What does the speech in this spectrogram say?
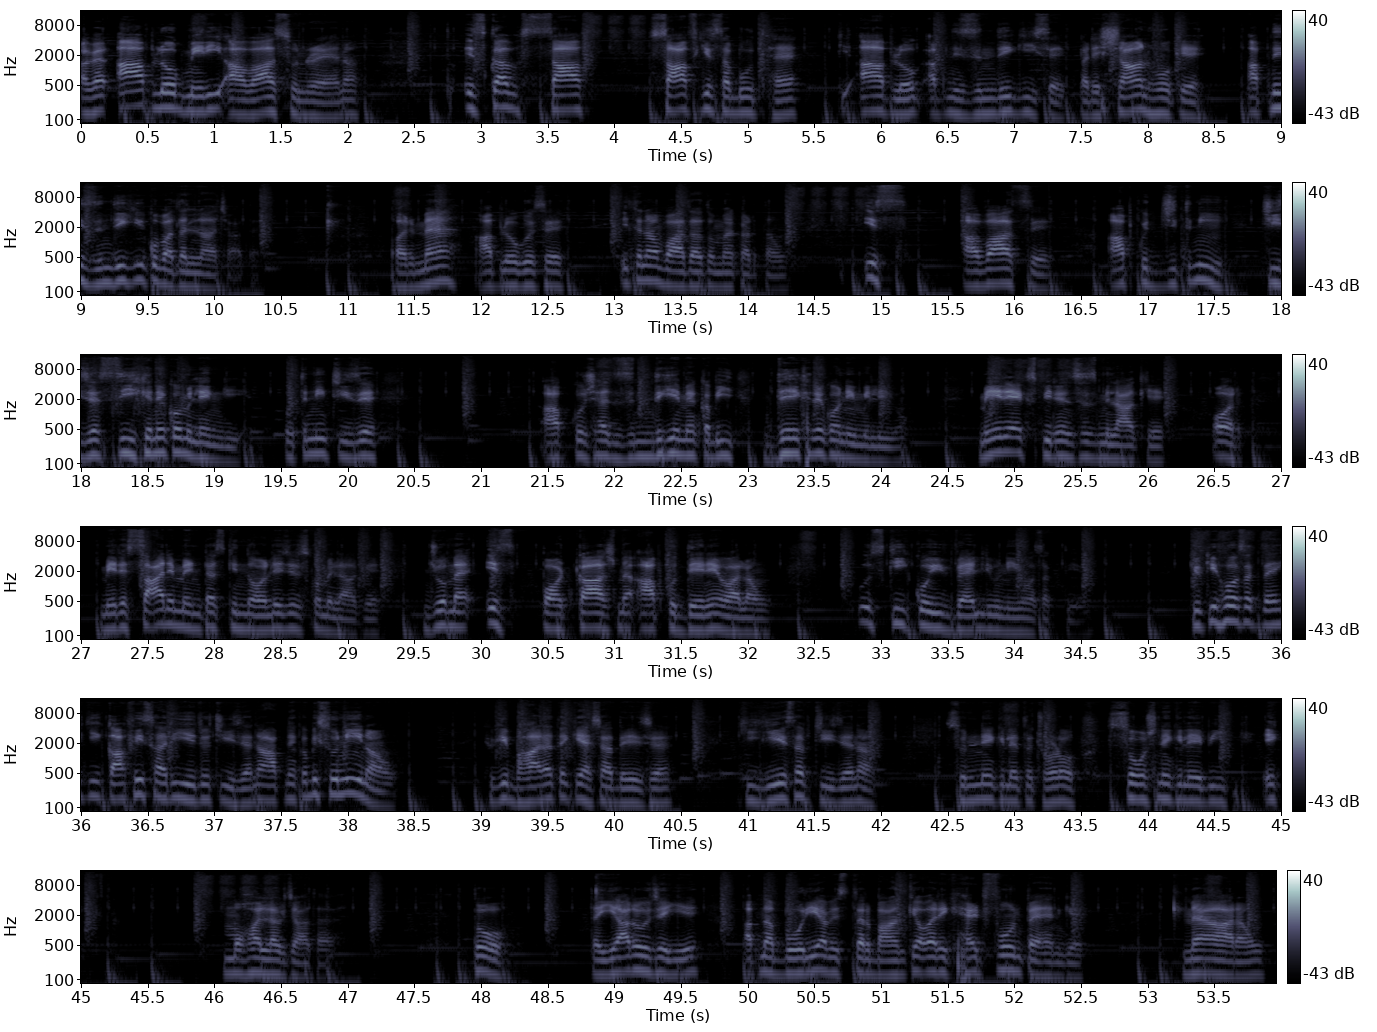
अगर आप लोग मेरी आवाज़ सुन रहे हैं ना तो इसका साफ़ साफ़ ये सबूत है कि आप लोग अपनी ज़िंदगी से परेशान होके अपनी ज़िंदगी को बदलना चाहते हैं। और मैं आप लोगों से इतना वादा तो मैं करता हूँ इस आवाज़ से आपको जितनी चीज़ें सीखने को मिलेंगी, उतनी चीज़ें आपको शायद ज़िंदगी में कभी देखने को नहीं मिली हो। मेरे एक्सपीरियंसेस मिला के और मेरे सारे मेंटर्स की नॉलेजेस को मिला के, जो मैं इस पॉडकास्ट में आपको देने वाला हूँ, उसकी कोई वैल्यू नहीं हो सकती है। क्योंकि हो सकता है कि काफ़ी सारी ये जो चीज़ है ना, आपने कभी सुनी ना हो। क्योंकि भारत एक ऐसा देश है कि ये सब चीज़ें ना, सुनने के लिए तो छोड़ो, सोचने के लिए भी एक माहौल लग जाता है। तो तैयार हो जाइए, अपना बोरिया बिस्तर बाँध के और एक हेडफोन पहन के मैं आ रहा हूँ।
